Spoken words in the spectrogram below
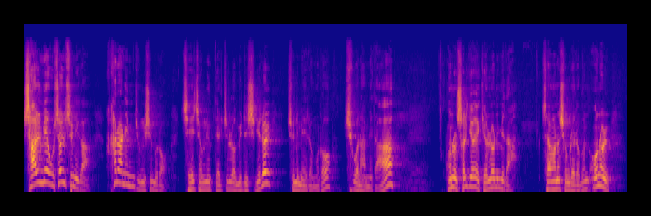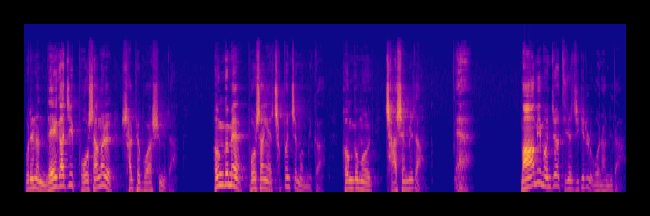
삶의 우선순위가 하나님 중심으로 재정립될 줄로 믿으시기를 주님의 이름으로 축원합니다. 오늘 설교의 결론입니다. 사랑하는 성도 여러분, 오늘 우리는 네 가지 보상을 살펴보았습니다. 헌금의 보상의 첫 번째 뭡니까? 헌금의 자세입니다. 예. 마음이 먼저 드려지기를 원합니다.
